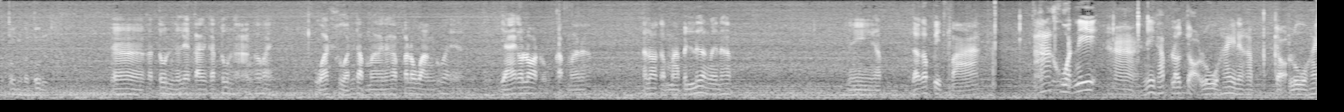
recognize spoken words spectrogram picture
กระตุ้นกระตุ้นอ่ากระตุ้นเขาเรียกการกระตุ้นหางเข้าไป หัวสวนกลับมานะครับ ก็ระวังด้วยนะอย่าให้เขารอดกลับมานะครับ ถ้ารอดกลับมาเป็นเรื่องเลยนะครับ นี่ครับ แล้วก็ปิดฝาอ่าขวดนี้อ่านี่ครับ เราเจาะรูให้นะครับ เจาะรูให้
